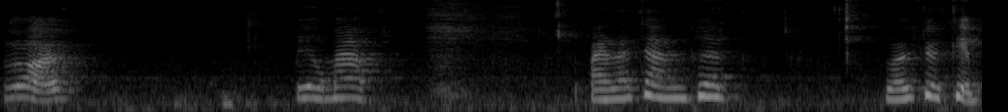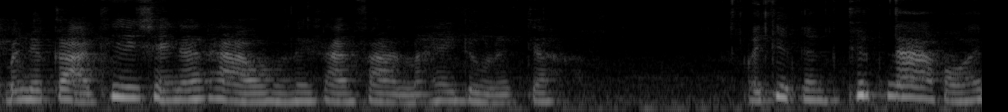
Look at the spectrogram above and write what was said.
อร่อย รี้ยวมาก ไปแล้วจันเพื่อนไว้จะเก็บบรรยากาศที่ใช้หน้าทาวน์ในซานฟานมาให้ดูนะจ๊ะไว้เจอกันคลิปหน้าขอให้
